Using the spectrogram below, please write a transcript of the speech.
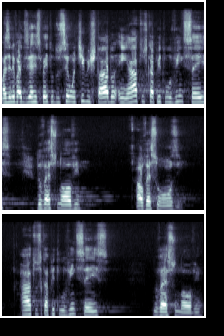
mas ele vai dizer a respeito do seu antigo estado em Atos capítulo 26, do verso 9 ao verso 11. Atos capítulo 26, do verso 9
